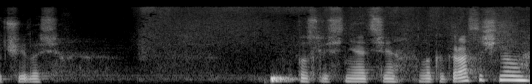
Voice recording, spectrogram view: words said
Получилось после снятия лакокрасочного.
